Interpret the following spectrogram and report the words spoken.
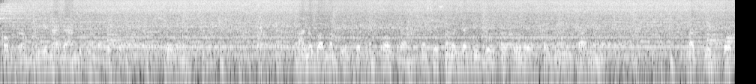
Program, ang ginagamit naman ito. So, paano ba mag-import ng program? Sa susunod na video, tuturo sa inyo paano mag-import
